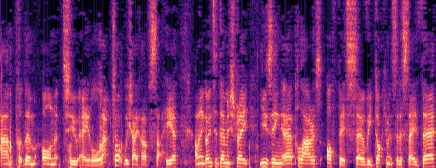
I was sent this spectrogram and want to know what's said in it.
and put them onto a laptop which I have sat here. And I'm going to demonstrate using uh, Polaris Office. So the documents that are saved there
